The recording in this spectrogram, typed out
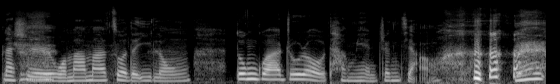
那是我妈妈做的一笼冬瓜猪肉烫面蒸饺。哎，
